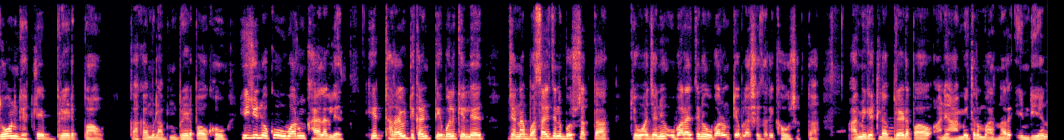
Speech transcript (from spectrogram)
दोन घेतले ब्रेड पाव. काका आपण ब्रेड पाव खाऊ. ही जी लोक उभारून खायला लागले आहेत हे ठराविक ठिकाणी टेबल केले आहेत ज्यांना बसायचं त्यांनी बसू शकता किंवा ज्याने उभारायचं त्याने उभारून टेबला शेजारी खाऊ शकता. आम्ही घेतलं ब्रेड पाव आणि आम्ही तर मारणार इंडियन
